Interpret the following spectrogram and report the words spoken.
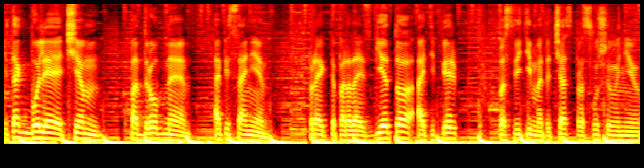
Итак, более чем подробное описание проекта Paradise Ghetto, а теперь посвятим этот час прослушиванию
